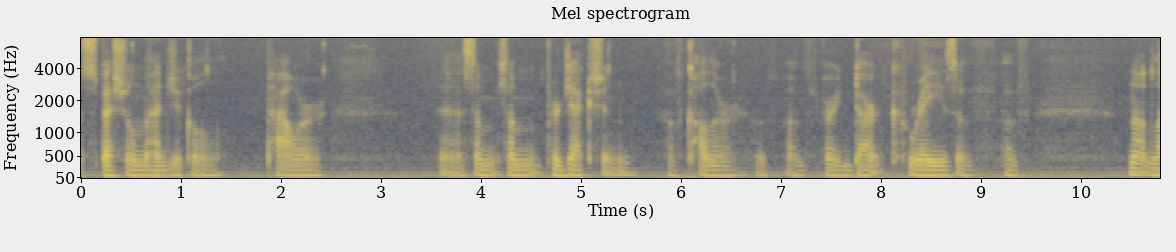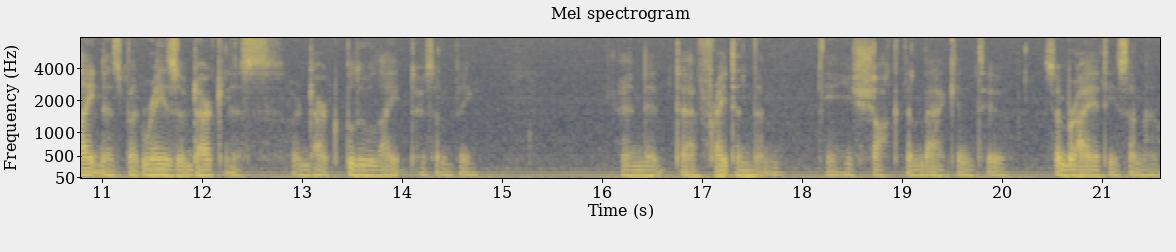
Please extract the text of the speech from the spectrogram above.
special magical power, uh, some some projection of color, of, of very dark rays of, of not lightness, but rays of darkness, or dark blue light or something. And it uh, frightened them. He, he shocked them back into sobriety somehow.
